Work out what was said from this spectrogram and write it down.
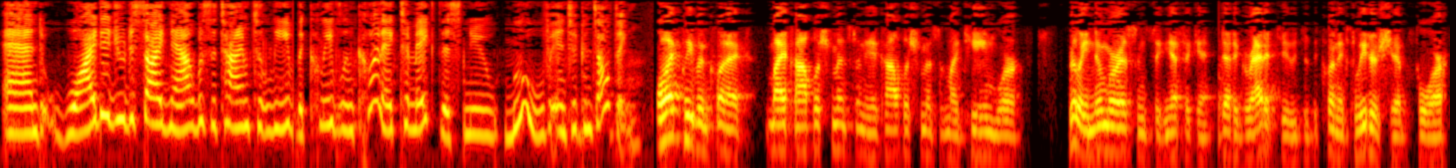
and why did you decide now was the time to leave the Cleveland Clinic to make this new move into consulting? Well, at Cleveland Clinic, my accomplishments and the accomplishments of my team were really numerous and significant. Debt of gratitude to the clinic's leadership for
